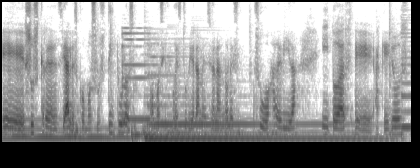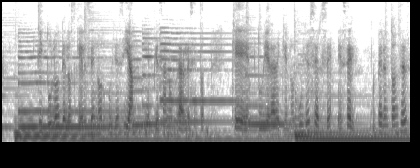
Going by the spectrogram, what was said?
eh, sus credenciales, como sus títulos, como si estuviera mencionándoles su hoja de vida y todos eh, aquellos títulos de los que él se enorgullecía y empieza a nombrarles entonces que tuviera de qué enorgullecerse es él. Pero entonces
